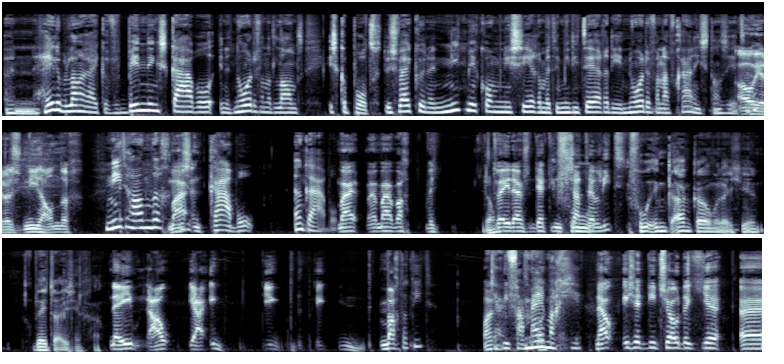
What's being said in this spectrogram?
een hele belangrijke verbindingskabel in het noorden van het land is kapot. Dus wij kunnen niet meer communiceren met de militairen die in het noorden van Afghanistan zitten. Oh ja, dat is niet handig. Niet handig. Maar dus een kabel... een kabel. Maar, maar, maar wacht, weet je, 2013 satelliet... Ik voel in aankomen dat je op details ingaat. Nee, nou, ja, ik, ik, ik- mag dat niet? Mag Ja, ik niet van mij mag je. Nou, is het niet zo dat je eh,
